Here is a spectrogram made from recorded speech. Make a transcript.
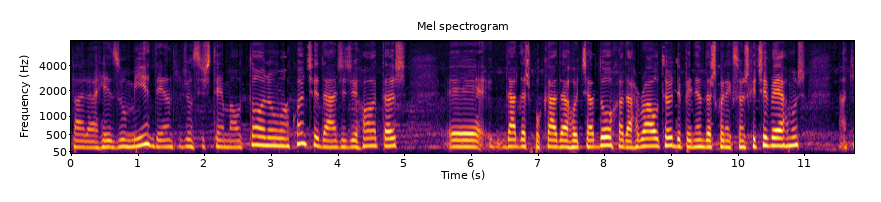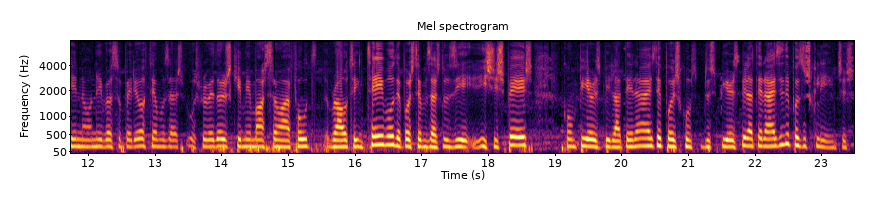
Para resumir, dentro de um sistema autônomo, a quantidade de rotas eh, dadas por cada roteador, cada router, dependendo das conexões que tivermos, Aqui no nível superior temos as, os provedores que me mostram a Full Routing Table, depois temos as dos IXPs, com peers bilaterais, depois com, dos peers bilaterais e depois os clientes.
